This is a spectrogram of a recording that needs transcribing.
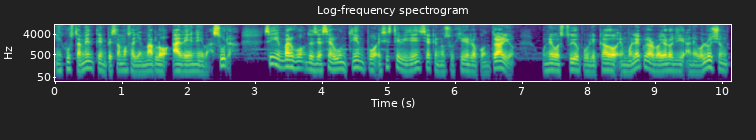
Injustamente empezamos a llamarlo ADN basura. Sin embargo, desde hace algún tiempo existe evidencia que nos sugiere lo contrario. Un nuevo estudio publicado en Molecular Biology and Evolution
